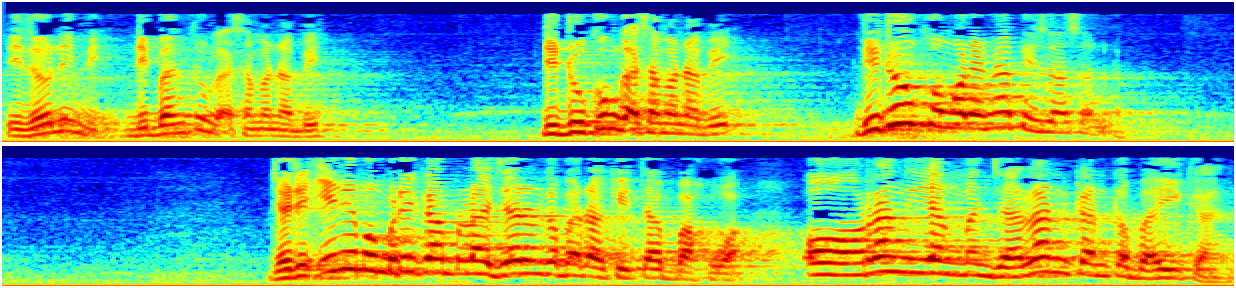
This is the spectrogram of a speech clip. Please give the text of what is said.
didolimi. Dibantu nggak sama Nabi? Didukung nggak sama Nabi? Didukung oleh Nabi SAW. Jadi ini memberikan pelajaran kepada kita bahwa orang yang menjalankan kebaikan,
